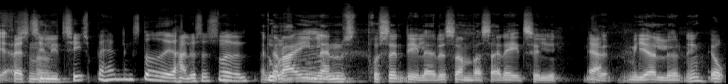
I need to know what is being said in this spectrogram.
Ja, ja, sådan noget. fertilitetsbehandling, sådan noget. Jeg har lyst til sådan noget. Men der var en eller anden procentdel af det, som var sat af til Ja. løn, mere løn, ikke? Jo,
